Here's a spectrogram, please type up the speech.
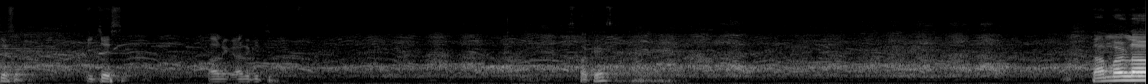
ఇచ్చేసాం ఇచ్చేసి వాళ్ళకి వాళ్ళకి ఇచ్చి ఓకే తమ్ముళ్ళు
